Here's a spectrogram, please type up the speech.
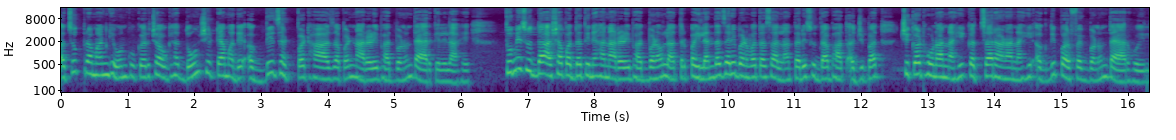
अचूक प्रमाण घेऊन कुकरच्या अवघ्या दोन शिट्ट्यामध्ये अगदी झटपट हा आज आपण नारळी भात बनवून तयार केलेला आहे. तुम्ही सुद्धा अशा पद्धतीने हा नारळी भात बनवला तर पहिल्यांदा जरी बनवत असाल ना तरी सुद्धा भात अजिबात चिकट होणार नाही कच्चा राहणार नाही अगदी परफेक्ट बनून तयार होईल.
